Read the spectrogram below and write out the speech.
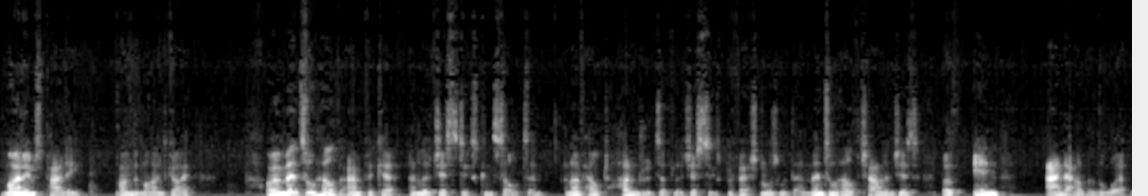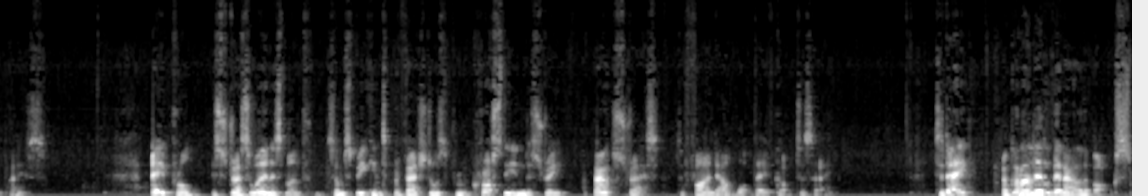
my name's Paddy. I'm the Mind Guy. I'm a mental health advocate and logistics consultant, and I've helped hundreds of logistics professionals with their mental health challenges, both in and out of the workplace. April is Stress Awareness Month, so I'm speaking to professionals from across the industry about stress to find out what they've got to say. Today, I've got a little bit out of the box,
